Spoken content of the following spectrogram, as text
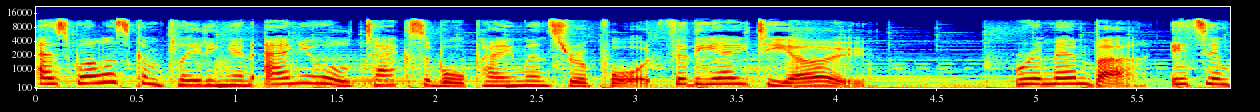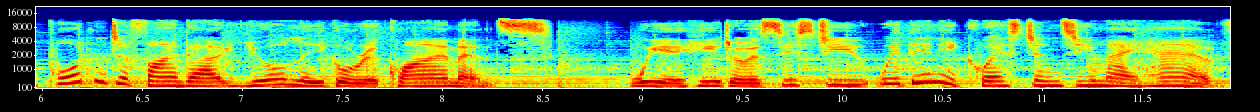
as well as completing an annual taxable payments report for the ATO. Remember, it's important to find out your legal requirements. We are here to assist you with any questions you may have.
